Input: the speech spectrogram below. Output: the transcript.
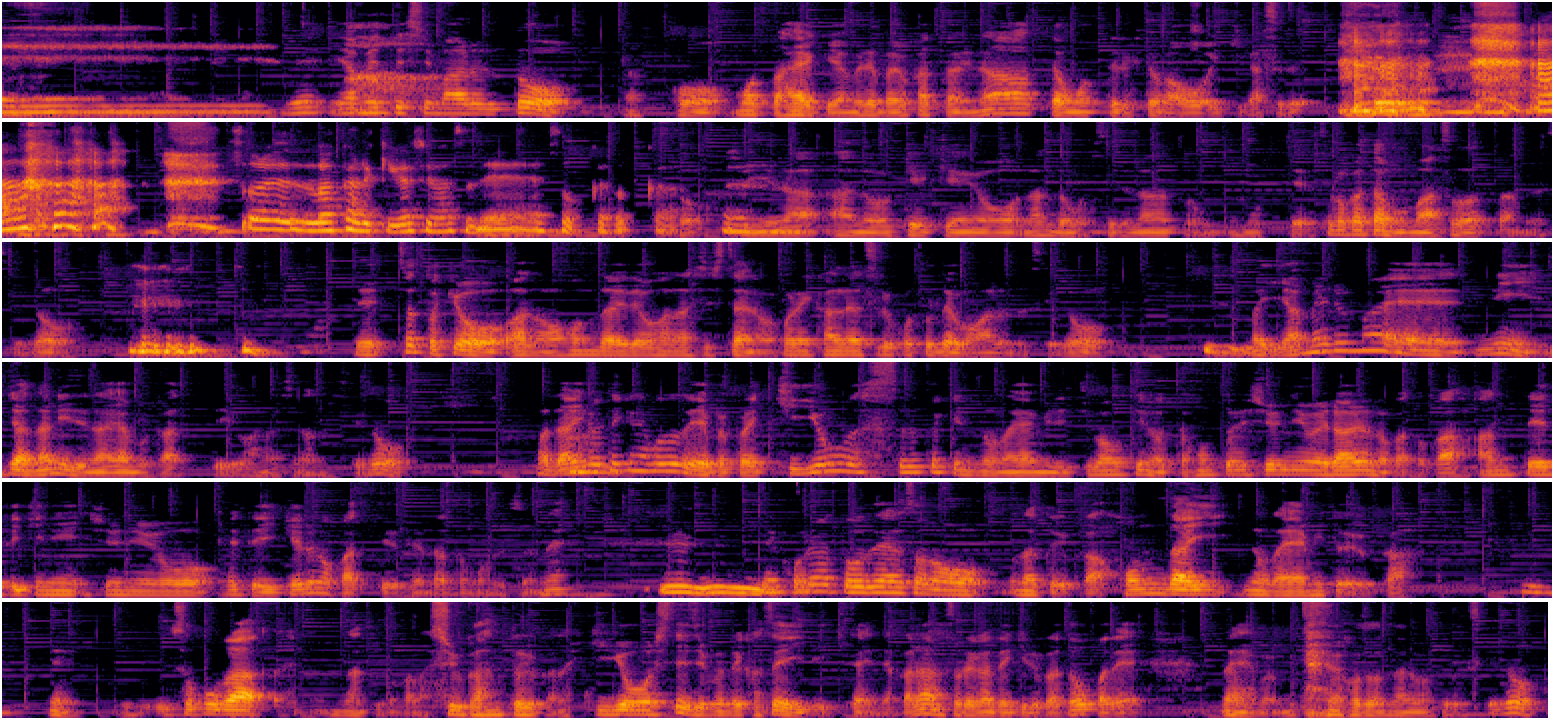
ー。で、辞めてしまうと、なんかこう、もっと早く辞めればよかったのになーって思ってる人が多い気がする。ああ、それわかる気がしますね。そっかそっか。そう不思議な、あの、経験を何度もしてるなと思って、その方もまあそうだったんですけど、で、ちょっと今日、あの、本題でお話ししたいのは、これに関連することでもあるんですけど、うんまあ、辞める前に、じゃあ何で悩むかっていう話なんですけど、まあ、代表的なことで言えば、やっぱり起業するときの悩みで一番大きいのって、本当に収入を得られるのかとか、安定的に収入を得ていけるのかっていう点だと思うんですよね。うんうん。で、これは当然、その、なんというか、本題の悩みというか、うん。ね、そこが、なんていうのかな、主眼というかね、起業をして自分で稼いでいきたいんだから、それができるかどうかで悩むみたいなことになるわけですけど、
